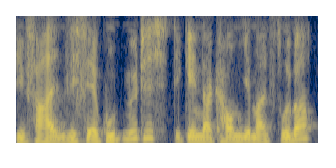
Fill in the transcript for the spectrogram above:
die verhalten sich sehr gutmütig, die gehen da kaum jemals drüber.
